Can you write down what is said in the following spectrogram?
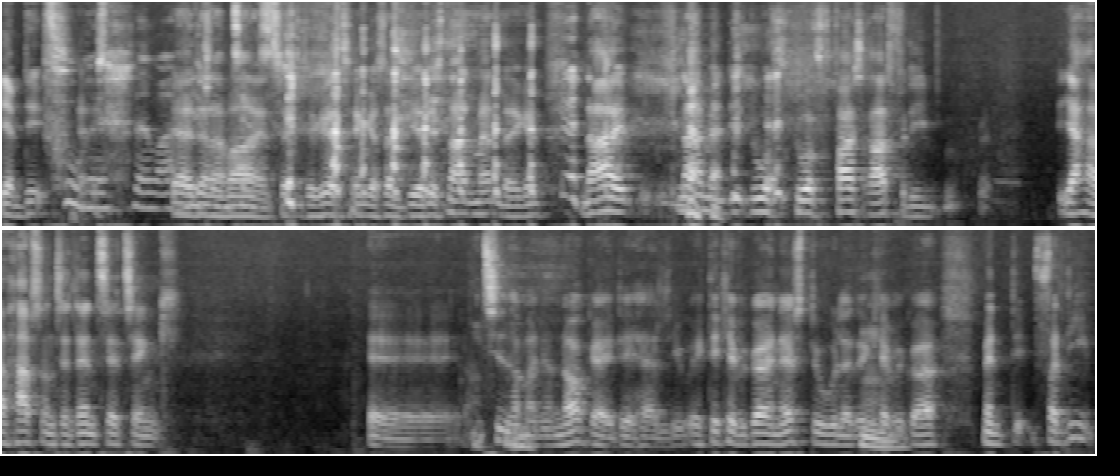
Jamen det, Puh, ja, den var ja, den er meget intens. intens. Det kan jeg tænke sådan, bliver det snart mandag igen. Nej, nej men det, du, har, du har faktisk ret, fordi jeg har haft sådan en tendens til at tænke, øh, om tid har man jo nok af i det her liv. Ikke? Det kan vi gøre i næste uge, eller det mm. kan vi gøre. Men det, fordi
